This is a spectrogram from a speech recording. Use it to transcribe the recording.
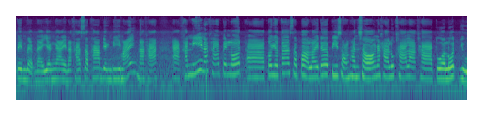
เป็นแบบไหนยังไงนะคะ สภาพยังดีไหมนะคะอ่าคันนี้นะคะเป็นรถอ่าโตโยต้าสปอร์ตไ d เดอร์ปี 2002 นะคะ ลูกค้าราคาตัวรถอยู่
